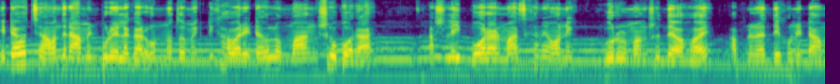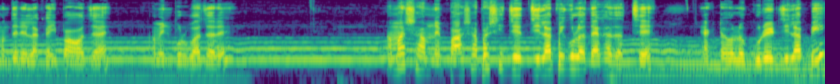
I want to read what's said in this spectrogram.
এটা হচ্ছে আমাদের আমিনপুর এলাকার অন্যতম একটি খাবার, এটা হলো মাংস বড়া। আসলে এই বড়ার মাঝখানে অনেক গরুর মাংস দেওয়া হয়। আপনারা দেখুন, এটা আমাদের এলাকায় পাওয়া যায়, আমিনপুর বাজারে। আমার সামনে পাশাপাশি যে জিলাপিগুলো দেখা যাচ্ছে, একটা হলো গুড়ের জিলাপি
